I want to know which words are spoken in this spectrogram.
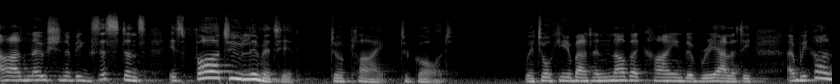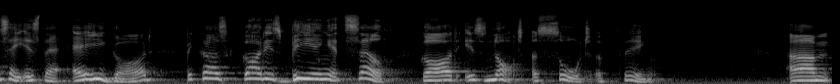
our notion of existence is far too limited to apply to God. We're talking about another kind of reality. And we can't say, is there a God? Because God is being itself. God is not a sort of thing. Um,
